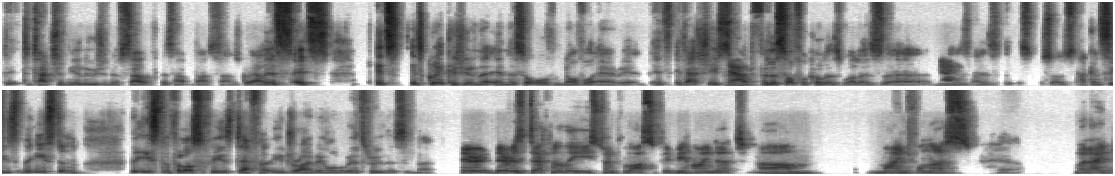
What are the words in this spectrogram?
detaching the illusion of self, because that, that sounds great. I mean, it's it's it's it's great because you're in the in the sort of novel area. It's it's actually yeah. quite philosophical as well as, uh, yeah. as, as, so I can see the Eastern the Eastern philosophy is definitely driving all the way through this, isn't it? There there is definitely Eastern philosophy behind it. Um, mindfulness. Yeah. But I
